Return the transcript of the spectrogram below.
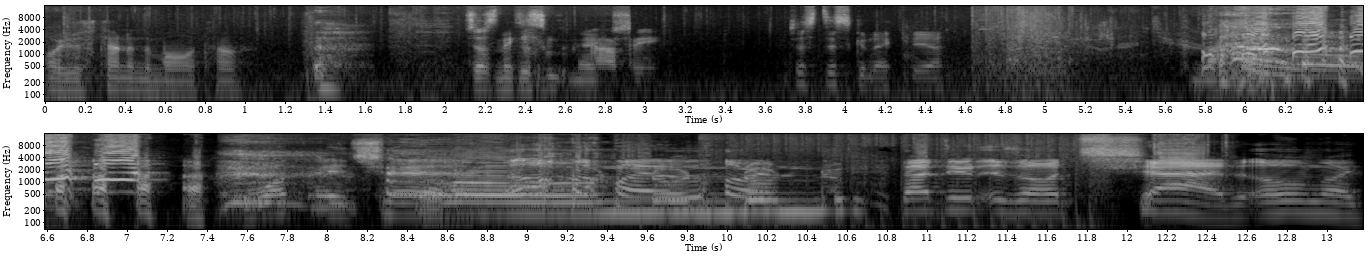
or just stand in the Molotov. Just Make him disconnect. happy. Just disconnect, yeah. Oh. what a chance. Oh, oh, my lord. That dude is a Chad. Oh my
